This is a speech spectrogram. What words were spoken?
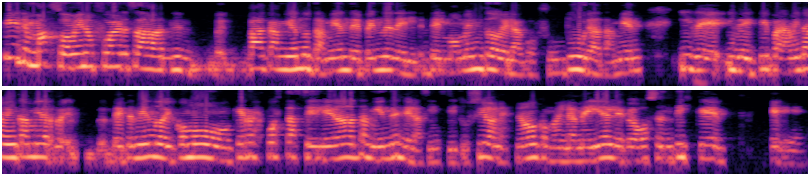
tiene más o menos fuerza, va cambiando también, depende del, momento de la coyuntura también, y de, y de que para mí también cambia dependiendo de cómo, qué respuesta se le da también desde las instituciones, ¿no? Como en la medida en la que vos sentís que eh,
